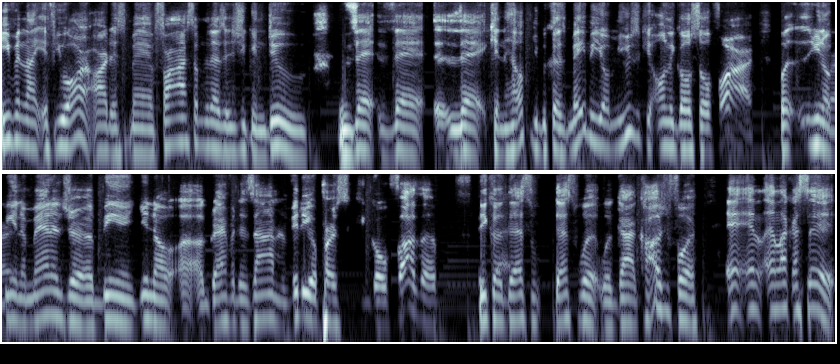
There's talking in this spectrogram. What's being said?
even like if you are an artist, man, find something else that you can do that that that can help you because maybe your music can only go so far. But you know, Right. being a manager or being, you know, a, a graphic designer, video person can go further because Right. that's that's what, what God calls you for. And, and and like I said,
